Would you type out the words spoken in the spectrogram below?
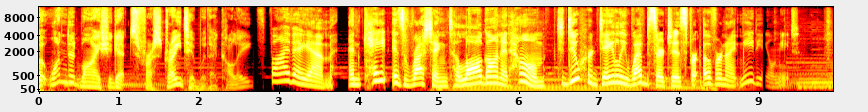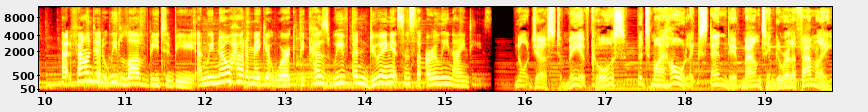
but wondered why she gets frustrated with her colleagues. It's 5 a.m., and Kate is rushing to log on at home to do her daily web searches for overnight media meet. At Founded, we love B2B, and we know how to make it work because we've been doing it since the early 90s. Not just to me, of course, but to my whole extended Mountain Gorilla family,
